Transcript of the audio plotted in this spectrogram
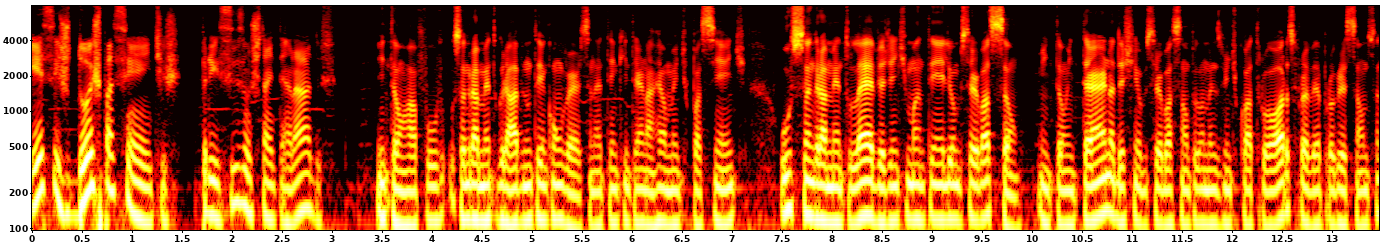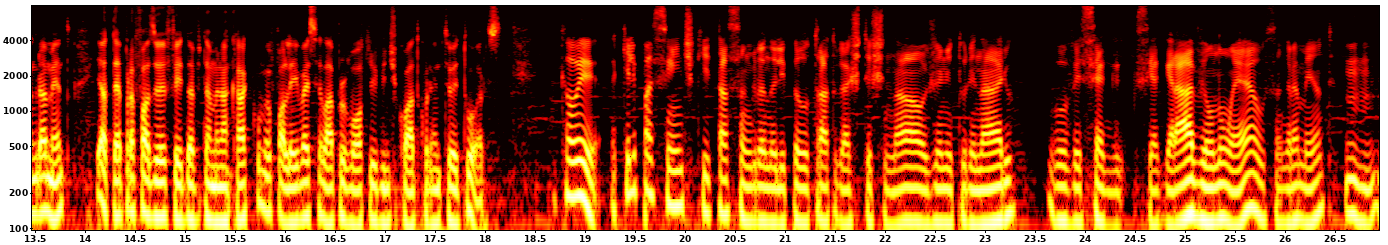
Esses dois pacientes precisam estar internados? Então, Rafa, o sangramento grave não tem conversa, né? Tem que internar realmente o paciente. O sangramento leve, a gente mantém ele em observação. Então, interna, deixa em observação pelo menos 24 horas para ver a progressão do sangramento e até para fazer o efeito da vitamina K, que, como eu falei, vai ser lá por volta de 24, 48 horas. E, Cauê, aquele paciente que está sangrando ali pelo trato gastrointestinal, geniturinário, vou ver se é, se é grave ou não é o sangramento, Uhum.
